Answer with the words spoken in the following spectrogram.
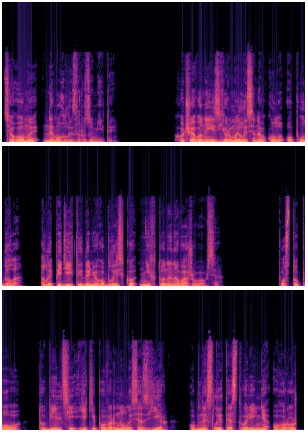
Цього ми не могли зрозуміти. Хоча вони і з'юрмилися навколо опудала, але підійти до нього близько ніхто не наважувався. Поступово тубільці, які повернулися з гір, обнесли те створіння огорожею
